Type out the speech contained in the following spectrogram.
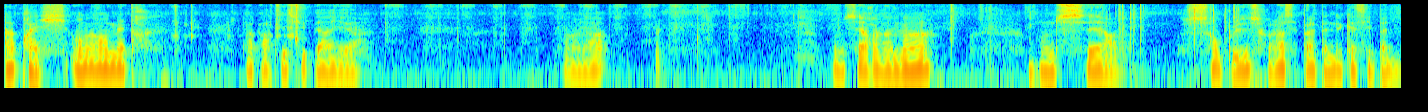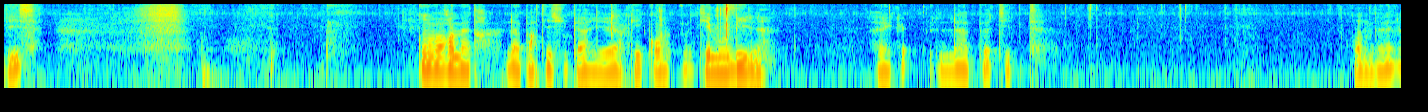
Après, on va remettre partie supérieure. Voilà. On serre la main. On serre sans plus. Voilà, c'est pas la peine de casser pas de vis. On va remettre la partie supérieure qui, qui est mobile avec la petite rondelle.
